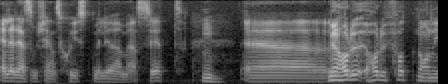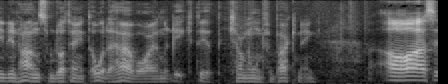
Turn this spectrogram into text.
Eller den som känns schysst miljömässigt. Mm. Eh, Men har du, har du fått någon i din hand som du har tänkt, åh det här var en riktigt kanonförpackning? Ja, alltså,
